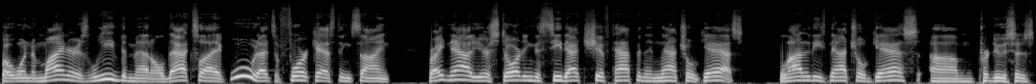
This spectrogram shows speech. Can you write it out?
But when the miners lead the metal, that's like, woo, that's a forecasting sign. Right now, you're starting to see that shift happen in natural gas. A lot of these natural gas um, producers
